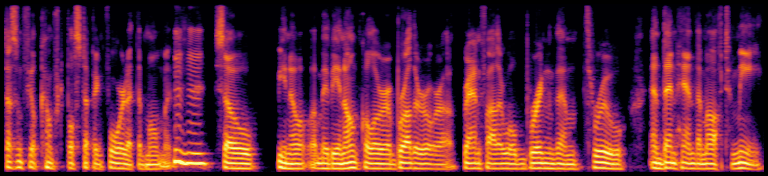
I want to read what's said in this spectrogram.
doesn't feel comfortable stepping forward at the moment Mhm. so, you know, maybe an uncle or a brother or a grandfather will bring them through and then hand them off to me.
